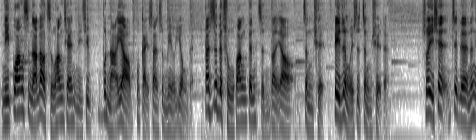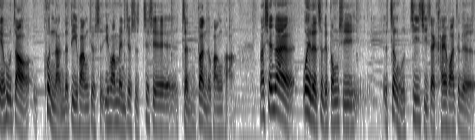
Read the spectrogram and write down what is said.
你光是拿到处方签，你去不拿药不改善是没有用的。但是这个处方跟诊断要正确，被认为是正确的。所以现这个能源护照困难的地方，就是一方面就是这些诊断的方法。那现在为了这个东西，政府积极在开发这个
